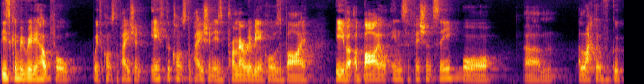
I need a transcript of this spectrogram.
These can be really helpful with constipation if the constipation is primarily being caused by either a bile insufficiency or um, a lack of good,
